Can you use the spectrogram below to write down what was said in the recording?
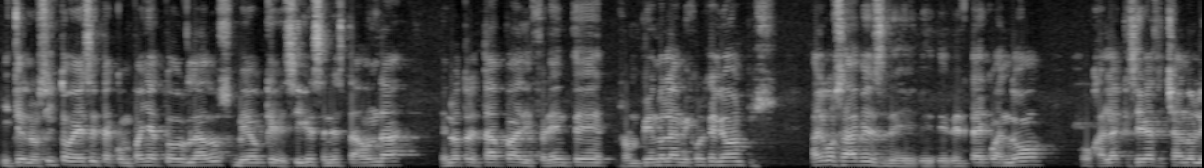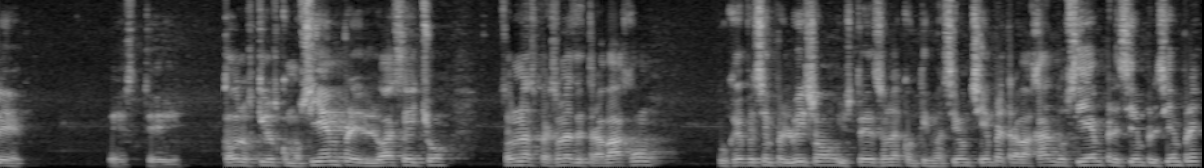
y que el osito ese te acompaña a todos lados. Veo que sigues en esta onda, en otra etapa diferente, rompiéndola, mi Jorge León, pues algo sabes de, del taekwondo. Ojalá que sigas echándole este, todos los kilos como siempre lo has hecho. Son unas personas de trabajo, tu jefe siempre lo hizo y ustedes son la continuación, siempre trabajando, siempre, siempre, siempre.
